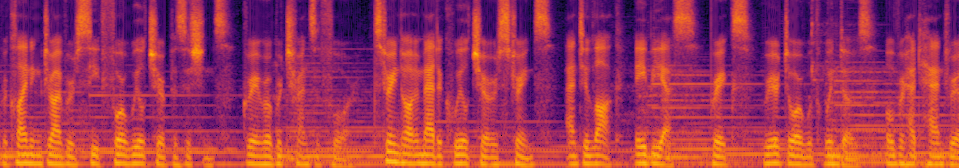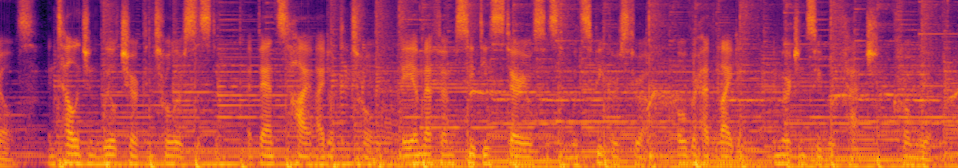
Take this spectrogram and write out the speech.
reclining driver's seat 4 wheelchair positions, gray rubber transit floor, strained automatic wheelchair restraints, anti-lock, ABS, brakes, rear door with windows, overhead handrails, intelligent wheelchair controller system, advanced high idle control, AM FM CD stereo system with speakers throughout, overhead lighting, emergency roof hatch, chrome wheel.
